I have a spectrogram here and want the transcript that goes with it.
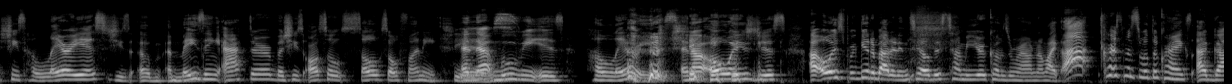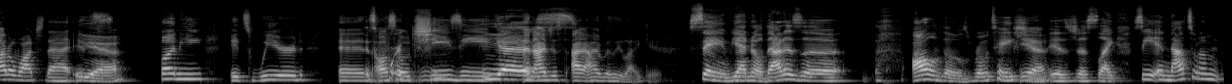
she's hilarious. She's an amazing actor, but she's also so so funny. She and is. that movie is hilarious. and I always just I always forget about it until this time of year comes around. And I'm like, ah, Christmas with the Cranks. I gotta watch that. It's yeah. funny. It's weird and it's also quirky. cheesy. Yes. And I just I, I really like it. Same. Yeah, no, that is a all of those rotation Yeah. is just like see and that's what i'm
